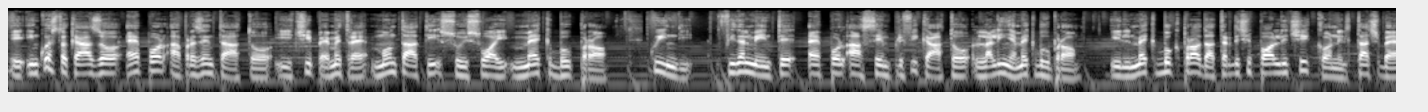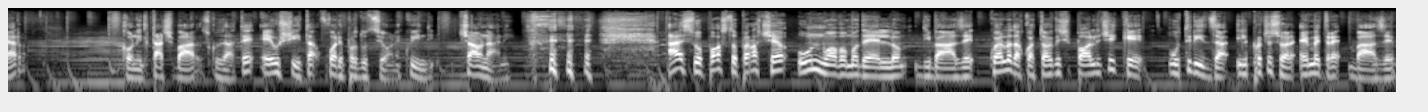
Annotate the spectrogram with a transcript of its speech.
in questo caso Apple ha presentato i chip M3 montati sui suoi MacBook Pro. Quindi finalmente Apple ha semplificato la linea MacBook Pro. Il MacBook Pro da 13 pollici con il Touch Bar con il touch bar, scusate, è uscita fuori produzione, quindi ciao nani. Al suo posto però c'è un nuovo modello di base, quello da 14 pollici che utilizza il processore M3 base.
